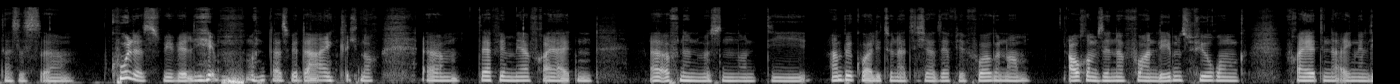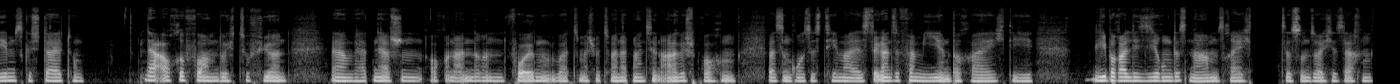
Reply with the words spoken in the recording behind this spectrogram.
dass es ähm, cool ist, wie wir leben und dass wir da eigentlich noch ähm, sehr viel mehr Freiheiten eröffnen müssen. Und die Ampelkoalition hat sich ja sehr viel vorgenommen, auch im Sinne von Lebensführung, Freiheit in der eigenen Lebensgestaltung, da auch Reformen durchzuführen. Ähm, wir hatten ja schon auch in anderen Folgen über zum Beispiel 219a gesprochen, was ein großes Thema ist, der ganze Familienbereich, die Liberalisierung des Namensrechts und solche Sachen.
